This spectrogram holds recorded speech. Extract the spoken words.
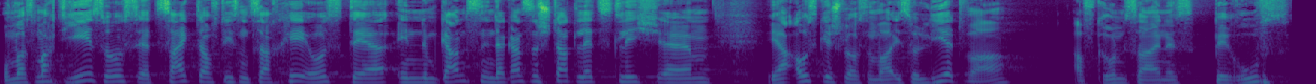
Und was macht Jesus? Er zeigt auf diesen Zachäus, der in, dem ganzen, in der ganzen Stadt letztlich ähm, ja, ausgeschlossen war, isoliert war, aufgrund seines Berufs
